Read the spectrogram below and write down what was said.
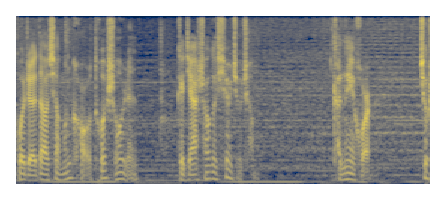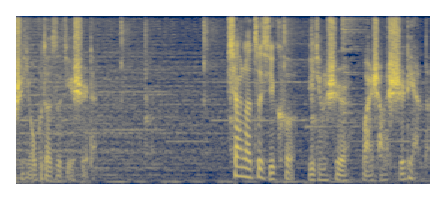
或者到校门口托熟人，给家捎个信儿就成。可那会儿，就是由不得自己似的。下了自习课，已经是晚上十点了。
